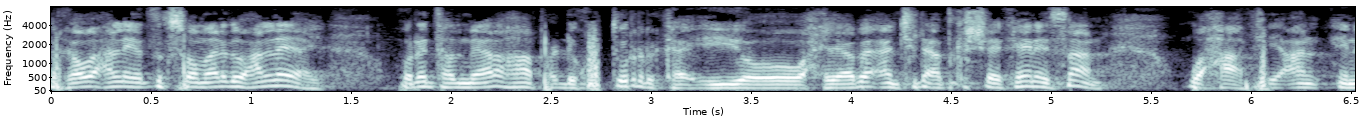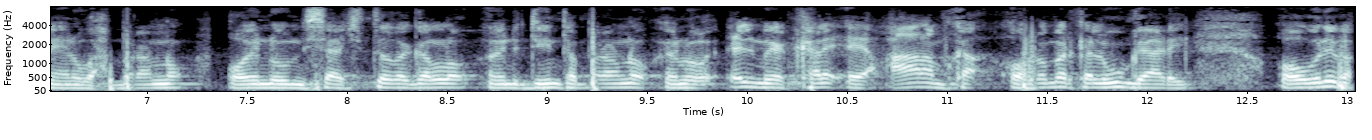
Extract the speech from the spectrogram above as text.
marka waxaan leeyahay dadka soomaalida waxaan leeyahay war intaad meelaha fadhi kutirarka iyo waxyaaba aan jirin aad ka sheekaynaysaan waxaa fiican inaynu wax baranno masaajidada galno oo diinta baranno aynu cilmiga kale ee caalamka horumarka lagu gaadhay oo weliba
